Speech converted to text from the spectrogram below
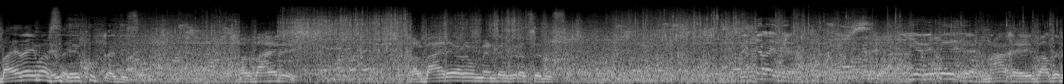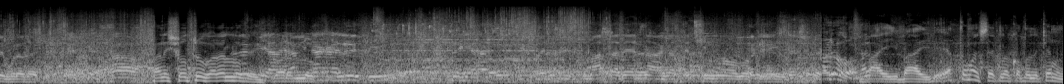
বাইরেই মারছে? খুবটা দিছে। আর বাইরে। আর বাইরে আর মেনটেন করে চলে দিচ্ছে। না খাই বাজারে ঘুরে থাকে। মানে শত্রু ঘরের লোকে ঘরের লোক। ভাই ভাই এত মানুষ একলা কত হলে কেমন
